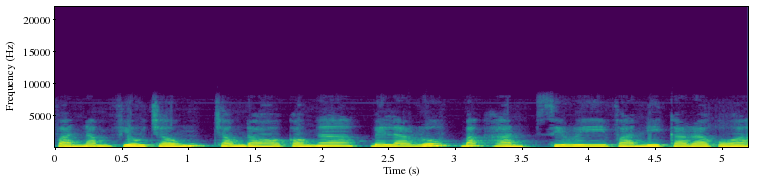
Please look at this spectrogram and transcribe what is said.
và 5 phiếu chống, trong đó có Nga, Belarus, Bắc Hàn, Syria và Nicaragua.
